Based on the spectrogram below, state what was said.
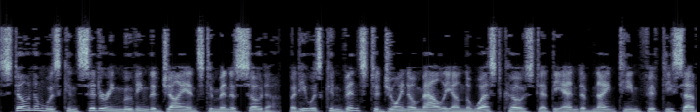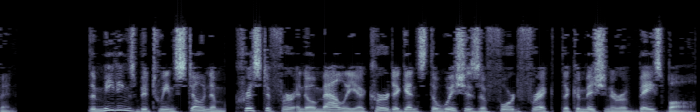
Stoneham was considering moving the Giants to Minnesota, but he was convinced to join O'Malley on the West Coast at the end of 1957. The meetings between Stoneham, Christopher and O'Malley occurred against the wishes of Ford Frick, the Commissioner of Baseball.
